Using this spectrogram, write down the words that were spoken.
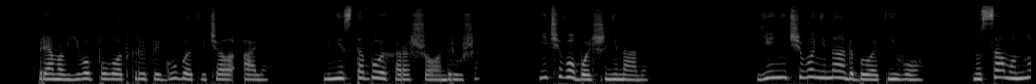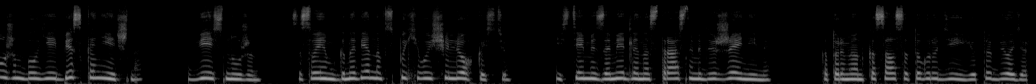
— прямо в его полуоткрытые губы отвечала Аля. «Мне с тобой хорошо, Андрюша. Ничего больше не надо». Ей ничего не надо было от него, но сам он нужен был ей бесконечно, весь нужен, со своей мгновенно вспыхивающей легкостью и с теми замедленно страстными движениями, которыми он касался то груди ее, то бедер,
